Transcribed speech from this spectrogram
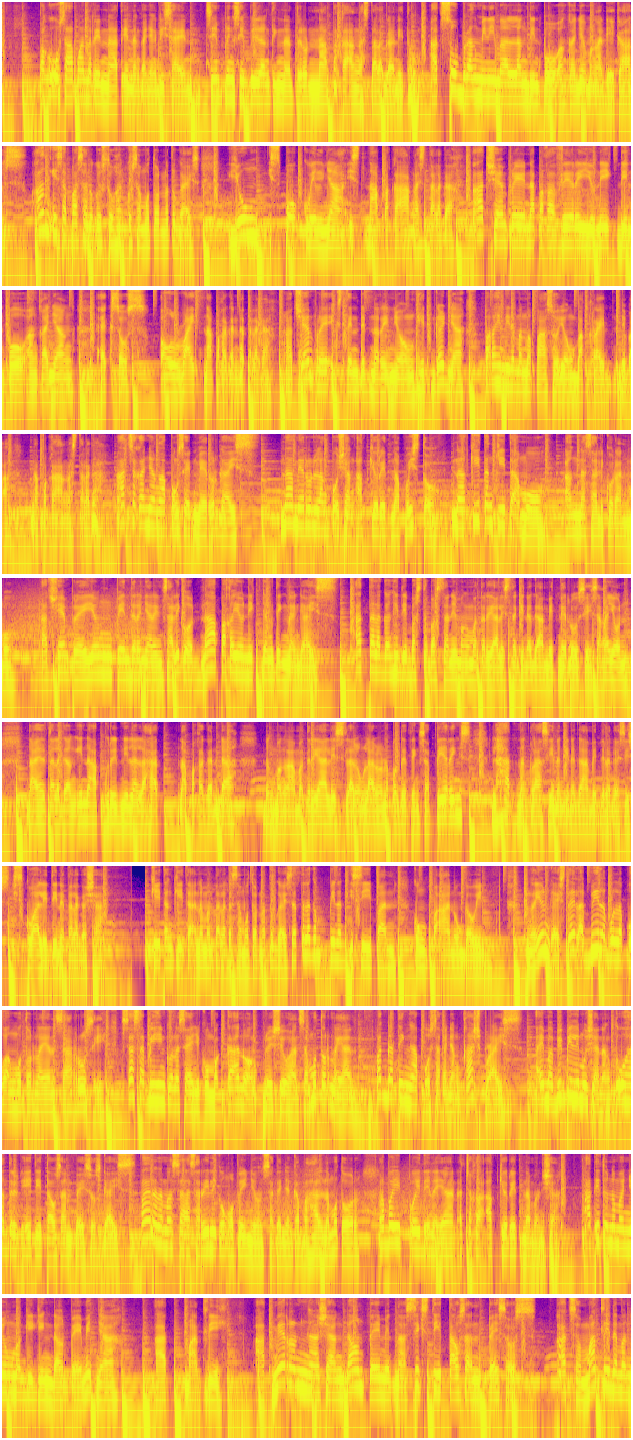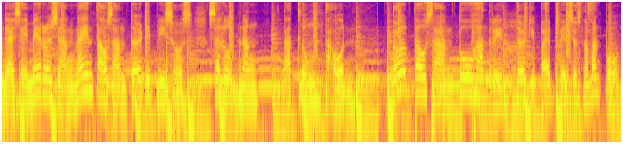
Pag-uusapan na rin natin ang kanyang design. Simpleng-simple lang tingnan pero napakaangas talaga nito. At sobrang minimal lang din po ang kanyang mga decals. Ang isa pa sa nagustuhan ko sa motor na to guys, yung spoke wheel niya is napakaangas talaga. At syempre napaka very unique din po ang kanyang exhaust. Alright, napakaganda talaga. At syempre, extended na rin yung heat guard niya para hindi naman mapaso yung back ride, di ba? Napakaangas talaga. At sa kanya nga pong side mirror guys, na meron lang po siyang accurate na pwesto na kitang kita mo ang nasa likuran mo. At syempre, yung fender niya rin sa likod, napaka-unique niyang tingnan guys. At talagang hindi basta-basta ng mga materialis na ginagamit ni Rosie sa ngayon dahil talagang ina-upgrade nila lahat. Napakaganda ng mga materialis lalong-lalo na pagdating sa pairings, lahat ng klase ng ginagamit nila guys is quality na talaga siya kitang kita naman talaga sa motor na to guys na talagang pinag-isipan kung paano gawin. Ngayon guys, dahil available na po ang motor na yan sa Rusi, sasabihin ko na sa inyo kung magkano ang presyohan sa motor na yan. Pagdating nga po sa kanyang cash price, ay mabibili mo siya ng 280,000 pesos guys. Para naman sa sarili kong opinion sa ganyang kamahal na motor, abay pwede na yan at saka accurate naman siya. At ito naman yung magiging down payment niya at monthly. At meron nga siyang down payment na 60,000 pesos. At sa monthly naman guys ay meron siyang 9,030 pesos sa loob ng tatlong taon. 12,235 pesos naman po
